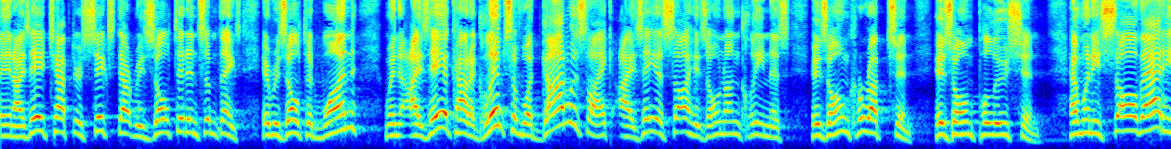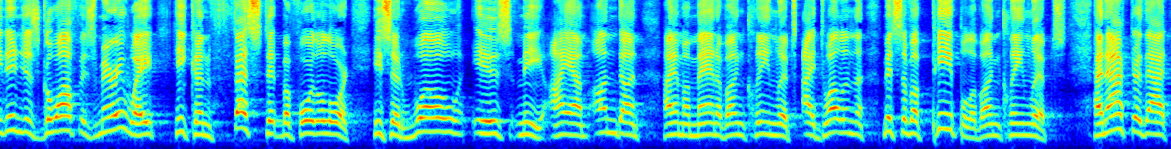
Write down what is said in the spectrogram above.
in isaiah chapter 6 that resulted in some things. It resulted one when isaiah caught a glimpse of what god was like isaiah saw his own uncleanness his own corruption his own pollution. And when he saw that, he didn't just go off his merry way, he confessed it before the Lord. He said, Woe is me! I am undone. I am a man of unclean lips. I dwell in the midst of a people of unclean lips. And after that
